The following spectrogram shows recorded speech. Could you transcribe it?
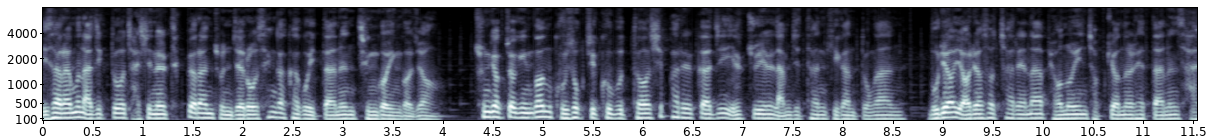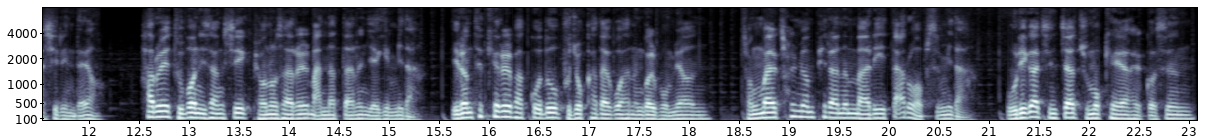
이 사람은 아직도 자신을 특별한 존재로 생각하고 있다는 증거인 거죠. 충격적인 건 구속 직후부터 18일까지 일주일 남짓한 기간 동안 무려 16차례나 변호인 접견을 했다는 사실인데요. 하루에 두 번 이상씩 변호사를 만났다는 얘기입니다. 이런 특혜를 받고도 부족하다고 하는 걸 보면 정말 철면피라는 말이 따로 없습니다. 우리가 진짜 주목해야 할 것은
